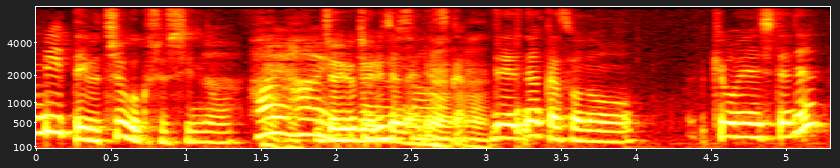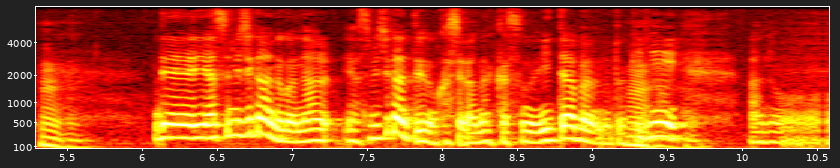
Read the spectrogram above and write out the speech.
ンリーっていう中国出身のはいはい。女優がいるじゃないですか、女優さん。でなんかその共演してねうんうんで休み時間とかなる休み時間っていうのかしらなんかそのインターバルの時に、あの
